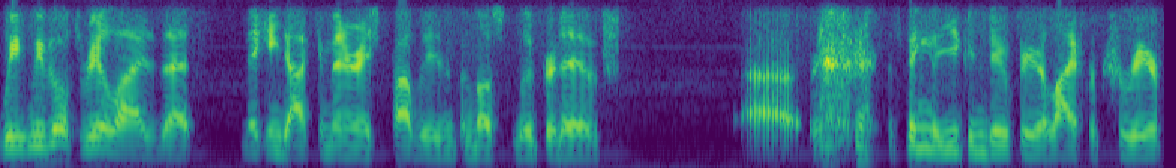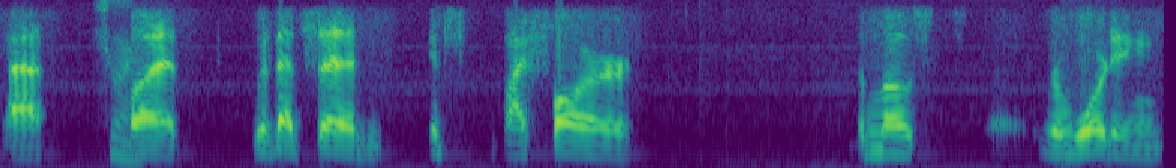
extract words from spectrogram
we we both realize that making documentaries probably isn't the most lucrative uh, thing that you can do for your life or career path. Sure. But with that said, it's by far the most rewarding,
